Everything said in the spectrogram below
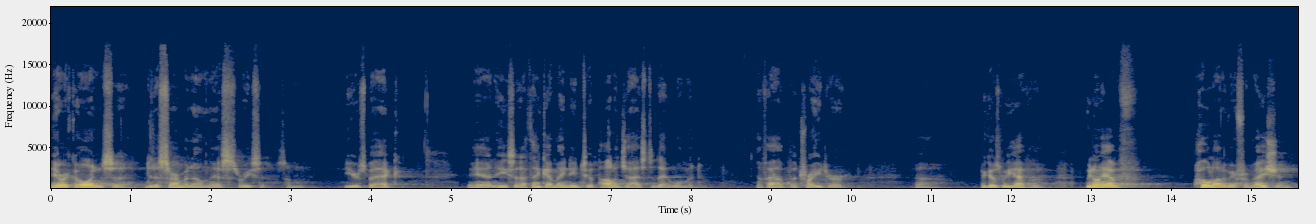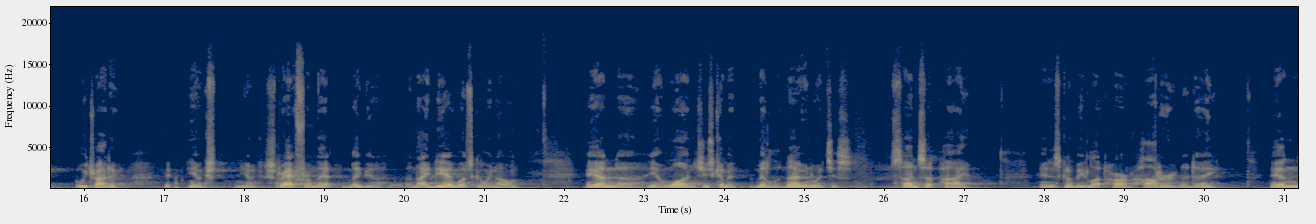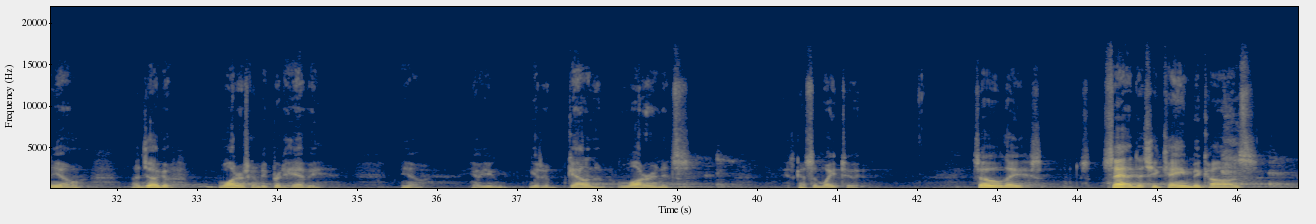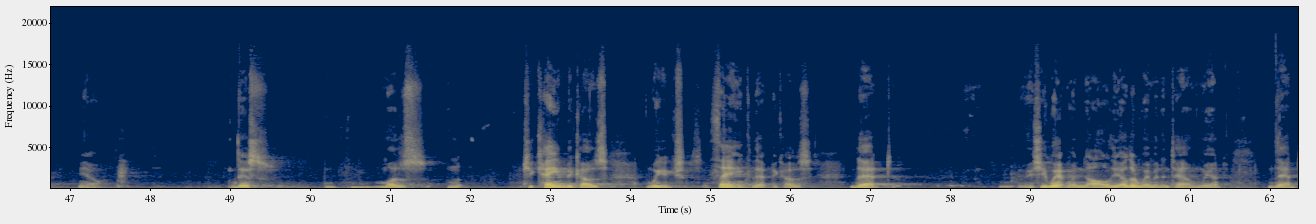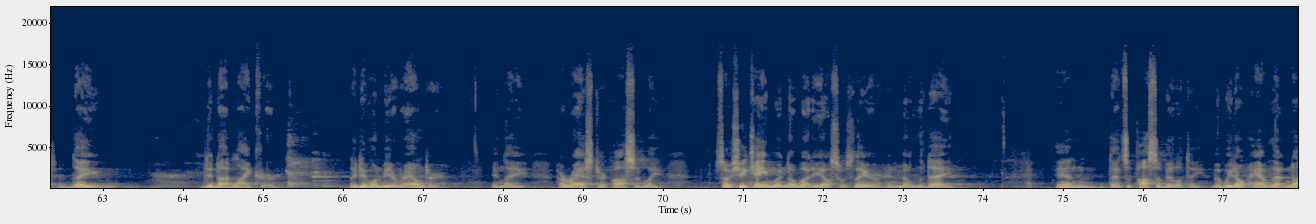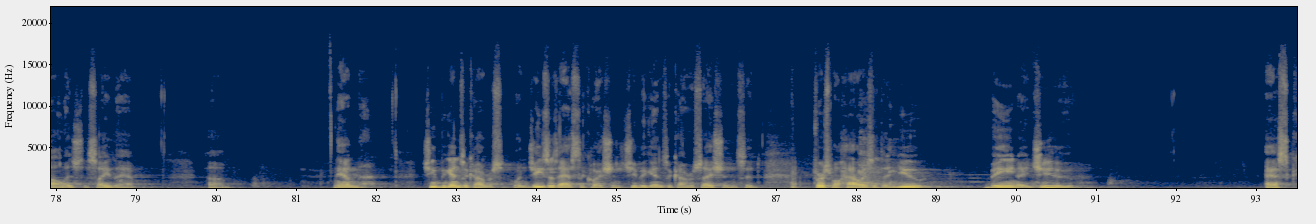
Eric Owens uh, did a sermon on this recent, some years back, and he said, I think I may need to apologize to that woman if I betrayed her. Uh, because we, have a, we don't have a whole lot of information, but we try to you know, you know, extract from that maybe a, an idea of what's going on. And, uh, you know, one, she's coming middle of noon, which is sun's up high, and it's going to be a lot hard, hotter in the day. And, you know, a jug of water is going to be pretty heavy. You know, you know, you get a gallon of water and it's, it's got some weight to it. So they said that she came because you know, this was, she came because we think that because that she went when all of the other women in town went, that they did not like her. They didn't want to be around her, and they harassed her possibly. So she came when nobody else was there in the middle of the day. And that's a possibility, but we don't have that knowledge to say that. Um, And she begins a conversation. When Jesus asked the question, she begins the conversation and said, First of all, how is it that you, being a Jew, ask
